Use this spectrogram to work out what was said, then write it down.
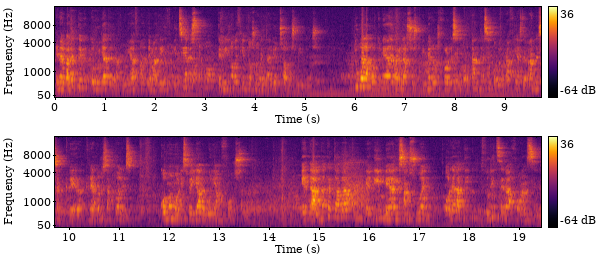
En el ballet de Víctor Ullate de la Comunidad de Madrid, Itziar estuvo de 1998 a 2002. Tuvo la oportunidad de bailar sus primeros roles importantes en coreografías de grandes creadores actuales, como Maurice Bellard o William Forsythe. Eta aldaketa bat egin behar izan zuen, horregatik Zuritzera joan zen.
